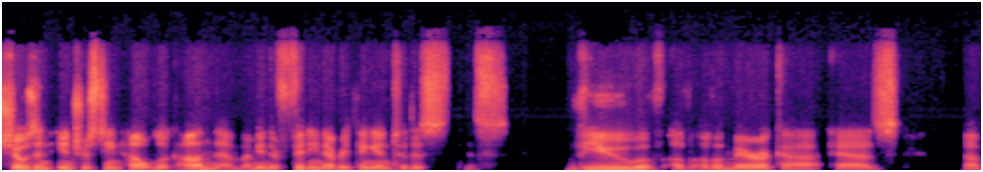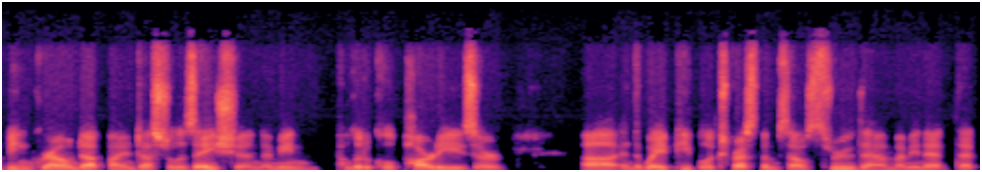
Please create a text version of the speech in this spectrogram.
shows an interesting outlook on them. I mean, they're fitting everything into this this view of of, of America as uh, being ground up by industrialization. I mean, political parties are uh, and the way people express themselves through them. I mean, that that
